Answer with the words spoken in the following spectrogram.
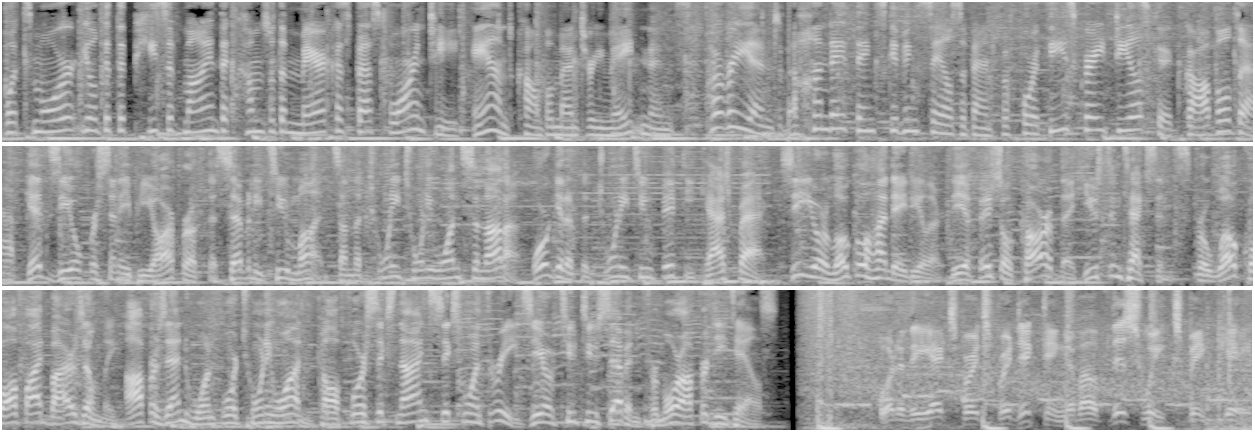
What's more, you'll get the peace of mind that comes with America's best warranty and complimentary maintenance. Hurry in to the Hyundai Thanksgiving sales event before these great deals get gobbled up. Get 0% APR for up to 72 months on the 2021 Sonata or get up to 2250 cash back. See your local Hyundai dealer, the official car of the Houston Texans. For well qualified buyers only. Offers end 1421. Call 469 613 0227 for more offer details. What are the experts predicting about this week's big game?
